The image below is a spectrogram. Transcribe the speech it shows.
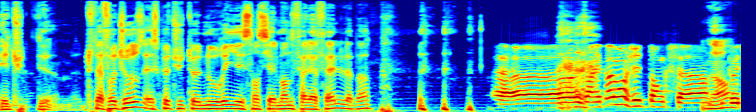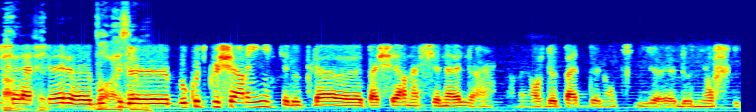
Et tu te... tout à fait autre chose Est-ce que tu te nourris essentiellement de falafel là-bas? Euh, j'en ai pas mangé tant que ça. Un Non petit peu de Ah, falafel, euh, bon, beaucoup de beaucoup de qui est le plat euh, pas cher national, un mélange de pâtes, de lentilles, d'oignons frits.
